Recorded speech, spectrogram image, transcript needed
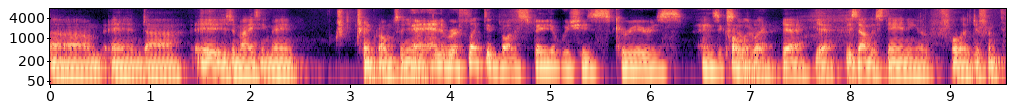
um, and uh, he's an amazing man. Trent Robinson, yeah. And, reflected by the speed at which his career is has accelerated. Probably, yeah, yeah. His understanding of all the different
